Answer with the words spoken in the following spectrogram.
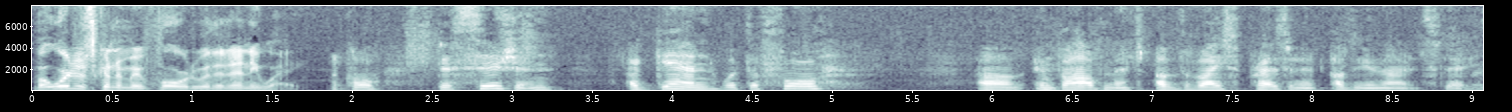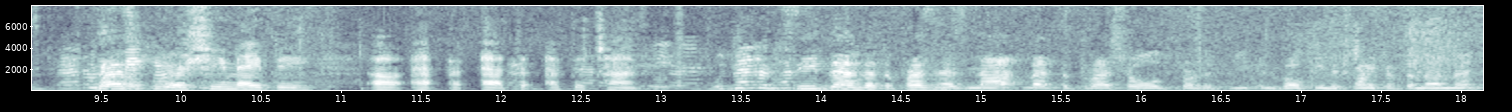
but we're just going to move forward with it anyway. Decision, again, with the full um, involvement of the Vice President of the United States. Wherever he or she may be uh, at, at, the, at the time. Would you concede then that the President has not met the threshold for the, invoking the 25th Amendment?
